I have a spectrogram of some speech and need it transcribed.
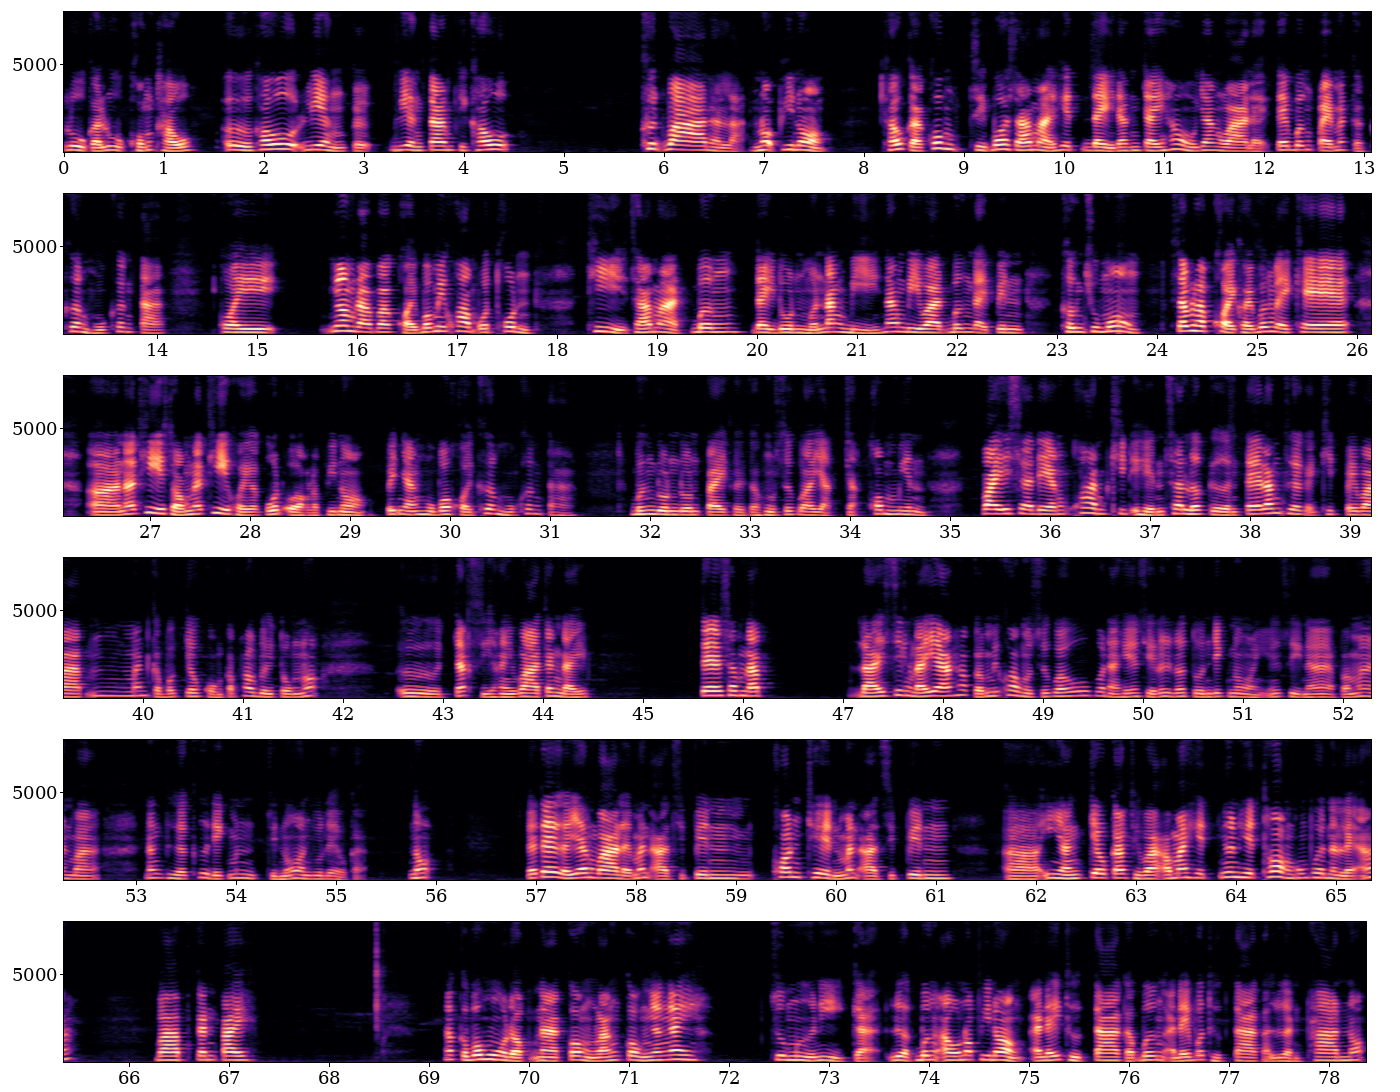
ลูกก็ลูกของเขา เออ เขาเลี้ยงก็เลี้ยงตามที่เขาคิดว่านั่นล่ะ เนาะพี่น้อง เขาก็คงสิบ่สามารถเฮ็ดได้ดังใจเฮาย่างว่าแหละ แต่เบิ่งไปมันก็เครื่องหูเครื่องตาข่อยยอมรับว่าข่อยบ่มีความอดทน ที่สามารถเบิ่งได้โดนเหมือนนางบีนางบีว่าเบิ่งได้เป็นครึ่งชั่วโมงสำหรับข่อยข่อยเบิ่งได้แค่อ่านาทีสองนาทีข่อยก็กดออกแล้วพี่น้องเป็นหยังหูบ่ข่อยเครื่องหูเครื่องตา เบิ่งโดนๆไปข่อยก็รู้สึกว่าอยากจะคอมเมนต์ ไปแสดงความคิดเห็นซะเหลือเกิน แต่ลางเทือก็คิดไปว่าอืมันก็บ่เกี่ยวของกับเฮาโดยตรงเนาะเออจักสิให้ว่าจังใดแต่สำหรับหลายสิ่งหลายอย่างเฮาก็มีความรู้สึกว่าโอ้บ่น่าเฮสีเลยเหลือตนเด็กน้อยจังซี่นะประมาณว่าลางเทือคือเด็กมันสินอนอยู่แล้วก็เนาะแต่แต่ก็ย่างว่าแหละมันอาจสิเป็นคอนเทนต์มันอาจสิเป็น อ่าอีหยังเกี่ยวกับที่ว่าเอามาเห็ดเงินเห็ดทองของเพิ่นนั่นแหละอะบาปกันไปเราก็บ่ฮู้ดอกหน้ากล้องหลังกล้องยังไงซุมือนี่กะเลือกเบิ่งเอาเนาะพี่น้อง อันใดถูกตาก็เบิ่งอันใดบ่ถูกตากะเลื่อนผ่านเนาะ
